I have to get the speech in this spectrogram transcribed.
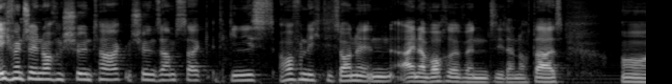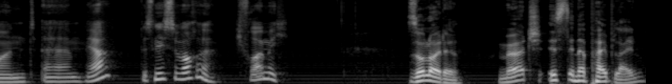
Ich wünsche euch noch einen schönen Tag, einen schönen Samstag. Genießt hoffentlich die Sonne in einer Woche, wenn sie dann noch da ist. Und ähm, ja, bis nächste Woche. Ich freue mich. So, Leute, Merch ist in der Pipeline,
